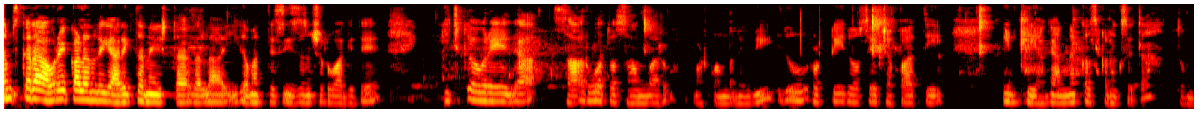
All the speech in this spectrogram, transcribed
ನಮಸ್ಕಾರ. ಅವರೆಕಾಳು ಅಂದರೆ ಯಾರಿಗೆ ತಾನೇ ಇಷ್ಟ ಆಗಲ್ಲ. ಈಗ ಮತ್ತೆ ಸೀಸನ್ ಶುರುವಾಗಿದೆ. ಹಿಚ್ಕವರೆಯ ಸಾರು ಅಥವಾ ಸಾಂಬಾರು ಮಾಡ್ಕೊಂಡು ಬಂದಿದ್ದೀನಿ ಇದು ರೊಟ್ಟಿ, ದೋಸೆ, ಚಪಾತಿ, ಇಡ್ಲಿ, ಹಾಗೆ ಅನ್ನ ಕಲ್ಸ್ಕೊಳಕ್ಕೆ ಸಹಿತ ತುಂಬ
